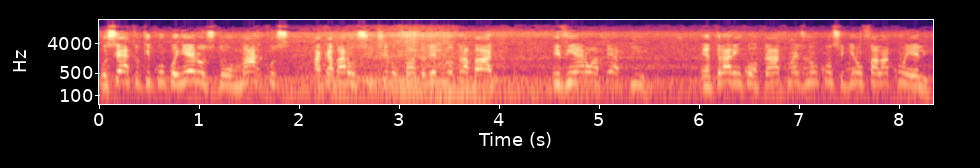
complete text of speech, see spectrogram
O certo é que companheiros do Marcos acabaram sentindo falta dele no trabalho e vieram até aqui. Entraram em contato, mas não conseguiram falar com ele.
